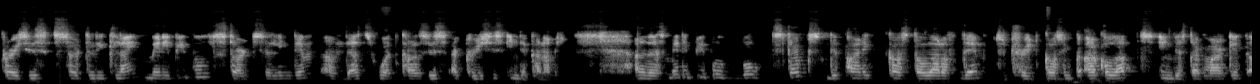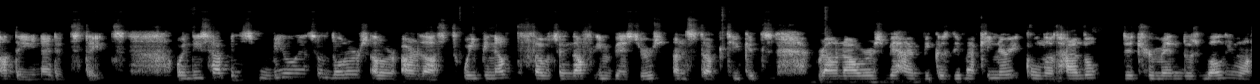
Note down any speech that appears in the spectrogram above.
prices start to decline, many people start selling them, and that's what causes a crisis in the economy. And as many people bought stocks, the panic caused a lot of them to trade, causing a collapse in the stock market on the United States. When this happens, billions of dollars are, are lost, wiping out thousands of investors and stock tickets round hours behind because the machinery could not handle the tremendous volume of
